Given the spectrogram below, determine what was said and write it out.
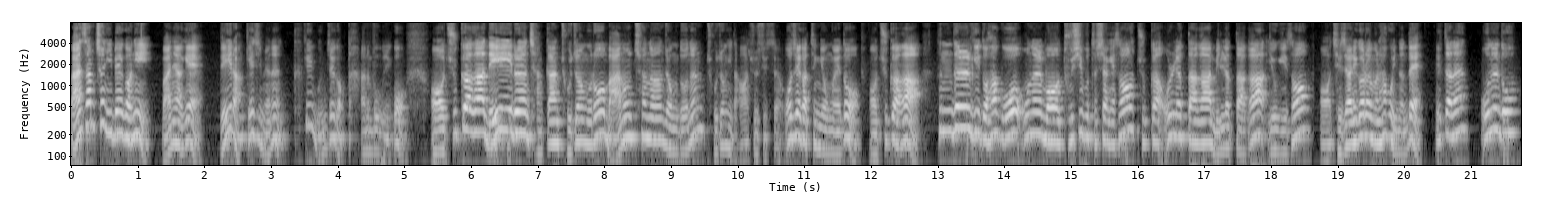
13,200원이 만약에 내일 안 깨지면은 크게 문제가 없다라는 부분이고 어, 주가가 내일은 잠깐 조정으로 15,000원 정도는 조정이 나와줄 수 있어요. 어제 같은 경우에도 어, 주가가 흔들기도 하고 오늘 뭐 2시부터 시작해서 주가 올렸다가 밀렸다가 여기서 어, 제자리 걸음을 하고 있는데 일단은 오늘도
